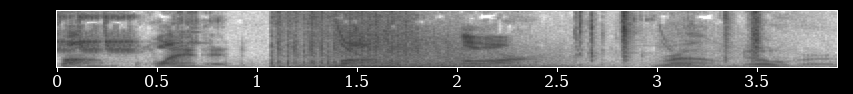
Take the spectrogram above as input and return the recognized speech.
Bomb planted. Bomb armed. Round over.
